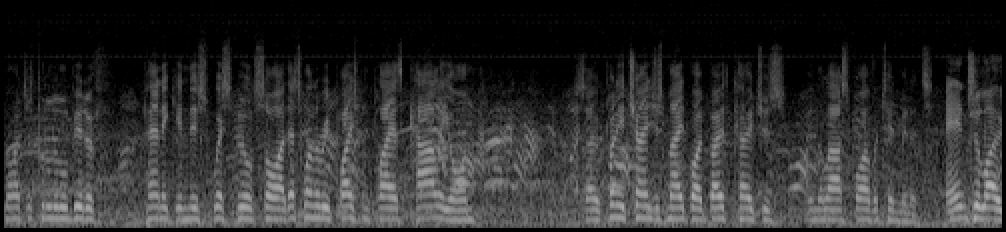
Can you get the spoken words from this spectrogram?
Might just put a little bit of panic in this Westfield side. That's one of the replacement players, Carley, on. So plenty of changes made by both coaches in the last five or 10 minutes. Angelo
